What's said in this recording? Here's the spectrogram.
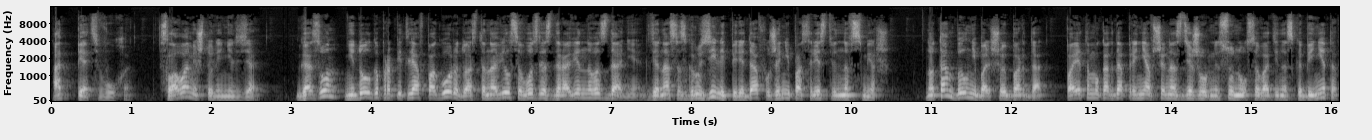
опять в ухо. Словами, что ли, нельзя? Газон, недолго пропетляв по городу, остановился возле здоровенного здания, где нас изгрузили, передав уже непосредственно в СМЕРШ. Но там был небольшой бардак. Поэтому, когда принявший нас дежурный сунулся в один из кабинетов,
